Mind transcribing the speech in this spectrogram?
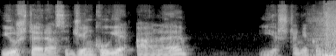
Już teraz dziękuję, ale jeszcze nie kończymy.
